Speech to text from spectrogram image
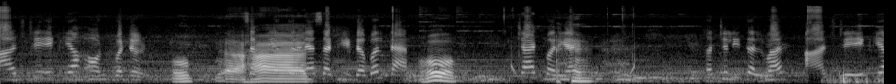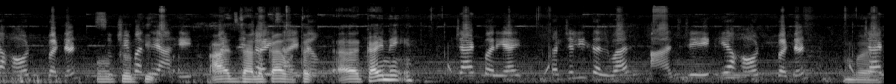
आज जे एक या हॉट बटन हा करण्यासाठी डबल टॅप हो. चॅट पर्याय. अंजली तलवार आज जे एक या हॉट बटन ओके, सूचीमध्ये ओके. आहे. आज झालं काय 45 होतं. अं, काही नाही. चॅट पर्याय. अंजली तलवार आज जे एक या हॉट बटन बर. चॅट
